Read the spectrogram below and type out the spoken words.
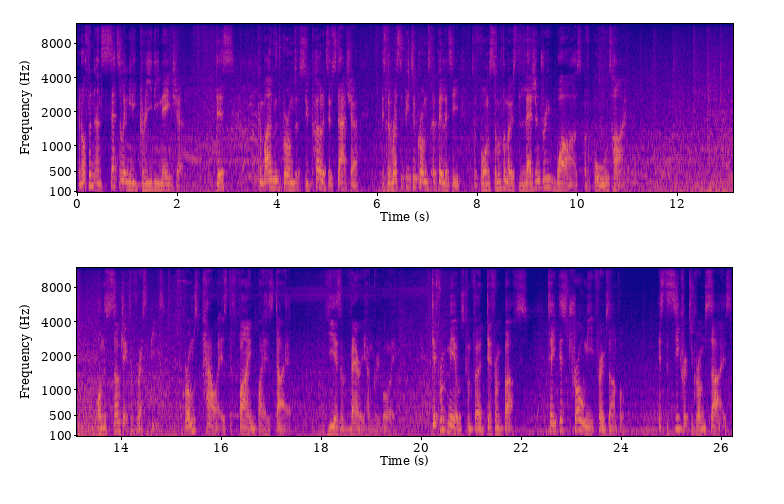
and often unsettlingly greedy nature. This, combined with Grom's superlative stature, is the recipe to Grom's ability to form some of the most legendary Waaaghs of all time. On the subject of recipes, Grom's power is defined by his diet. He is a very hungry boy. Different meals confer different buffs. Take this troll meat, for example. It's the secret to Grom's size,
